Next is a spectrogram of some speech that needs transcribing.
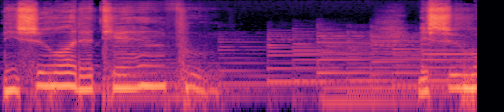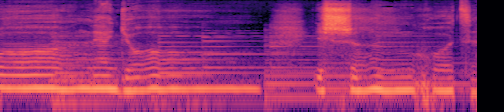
你是我的天赋，你是我良友，一生活在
